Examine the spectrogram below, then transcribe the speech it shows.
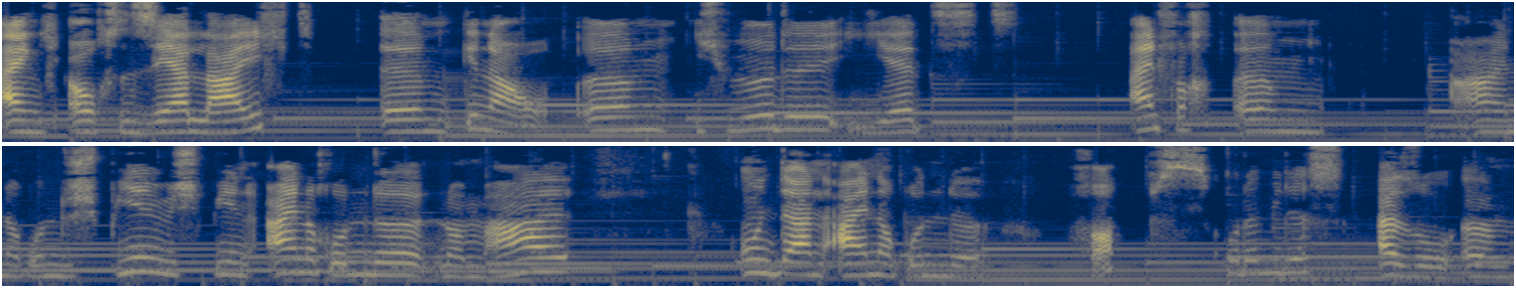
eigentlich auch sehr leicht. Ähm, genau. Ähm, ich würde jetzt einfach ähm, eine Runde spielen. Wir spielen eine Runde normal und dann eine Runde Hops oder wie das? Also ähm,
